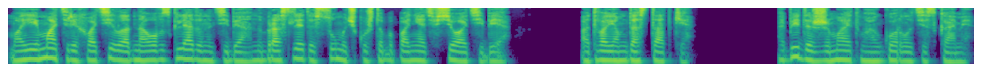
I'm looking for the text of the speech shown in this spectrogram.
Моей матери хватило одного взгляда на тебя, на браслет и сумочку, чтобы понять все о тебе о твоем достатке. Обида сжимает мое горло тисками.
